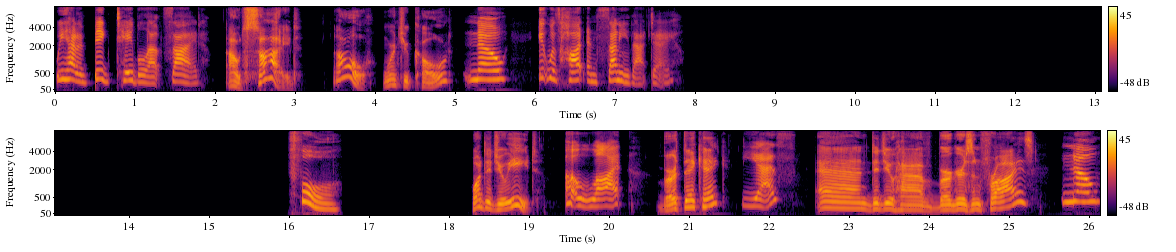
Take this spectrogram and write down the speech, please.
We had a big table outside. Outside? Oh, weren't you cold? No, it was hot and sunny that day. Four, What did you eat? A lot. Birthday cake? Yes. And did you have burgers and fries? No,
